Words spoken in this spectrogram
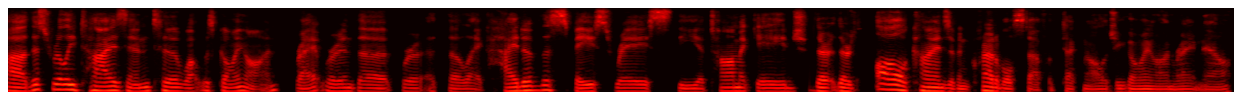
uh, this really ties into what was going on, right? We're in the we're at the like height of the space race, the atomic age. There, there's all kinds of incredible stuff with technology going on right now.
